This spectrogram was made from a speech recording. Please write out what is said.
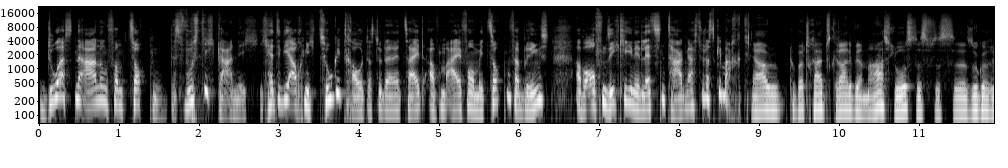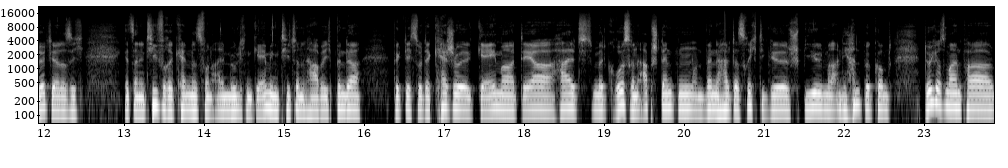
Du hast eine Ahnung vom Zocken. Das wusste ich gar nicht. Ich hätte dir auch nicht zugetraut, dass du deine Zeit auf dem iPhone mit Zocken verbringst, aber offensichtlich in den letzten Tagen hast du das gemacht. Ja, du, du übertreibst gerade wieder maßlos. Das, das äh, suggeriert ja, dass ich jetzt eine tiefere Kenntnis von allen möglichen Gaming-Titeln habe. Ich bin da wirklich so der Casual Gamer, der halt mit größeren Abständen und wenn er halt das richtige Spiel mal an die Hand bekommt, durchaus mal ein paar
